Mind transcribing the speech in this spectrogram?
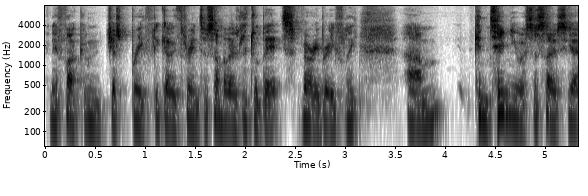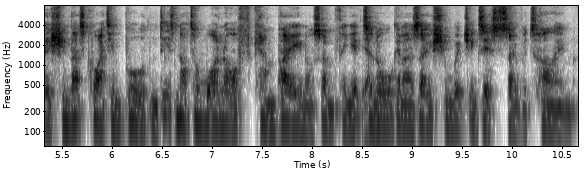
And if I can just briefly go through into some of those little bits very briefly, um, continuous association that's quite important. It's not a one-off campaign or something. It's an organization which exists over time.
